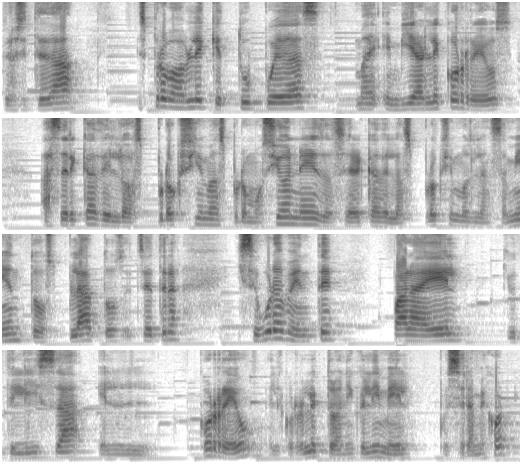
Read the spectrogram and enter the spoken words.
pero si te da, es probable que tú puedas enviarle correos acerca de las próximas promociones, acerca de los próximos lanzamientos, platos, etc. Y seguramente para él que utiliza el correo, el correo electrónico, el email, pues será mejor.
